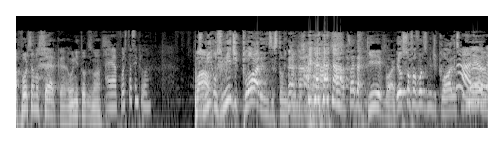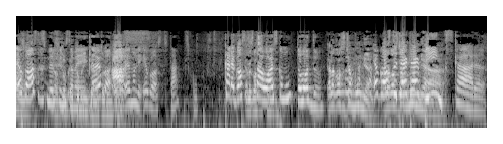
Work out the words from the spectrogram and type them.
A força nos cerca, une todos nós. É, a força tá sempre lá. Os, mi- os midi-chlorians estão em todos. Ah, sai daqui, Bor. Eu sou a favor dos midi-chlorians. Cara, eu, eu gosto dos primeiros Não, eu filmes tô- eu tô também. brincando, não, eu, tô go- brincando. eu, eu não li, eu gosto, tá? Desculpa. Cara, eu gosto Ela de Star de Wars tudo. como um todo. Ela gosta de a múmia. Eu gosto gosta Jar Jar. Binks, cara.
